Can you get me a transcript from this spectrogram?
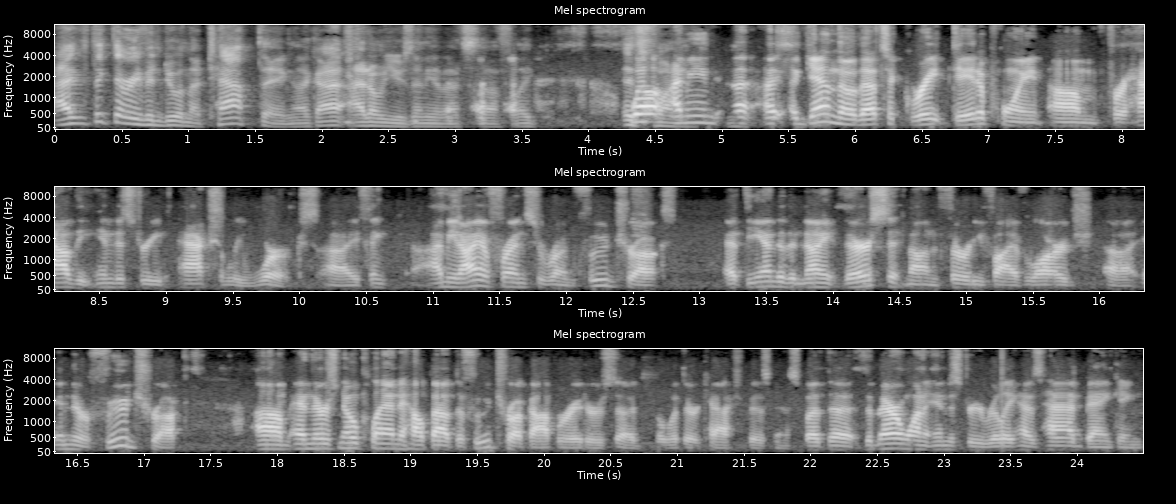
I, think they're even doing the tap thing. Like, I, I don't use any of that stuff. Like, well, funny. I mean, uh, again, though, that's a great data point um, for how the industry actually works. Uh, I think, I mean, I have friends who run food trucks. At the end of the night, they're sitting on 35 large uh, in their food truck um, and there's no plan to help out the food truck operators uh, with their cash business. But the, the marijuana industry really has had banking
